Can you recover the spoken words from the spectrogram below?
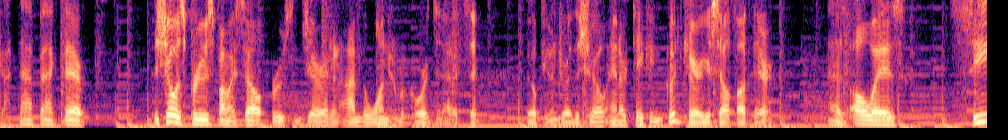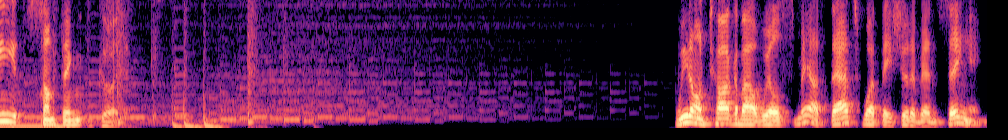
Got that back there. The show is produced by myself, Bruce, and Jared, and I'm the one who records and edits it. We hope you enjoy the show and are taking good care of yourself out there. As always, see something good. We don't talk about Will Smith. That's what they should have been singing.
